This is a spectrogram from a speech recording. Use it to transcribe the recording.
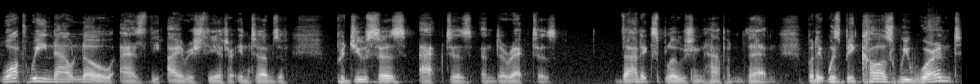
What we now know as the Irish theatre in terms of producers, actors, and directors, that explosion happened then. But it was because we weren't,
